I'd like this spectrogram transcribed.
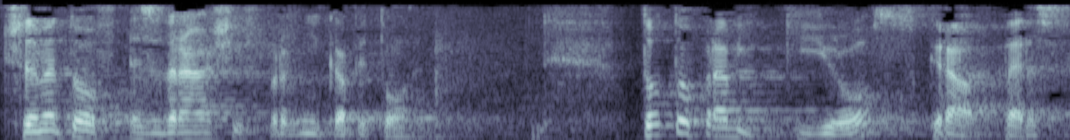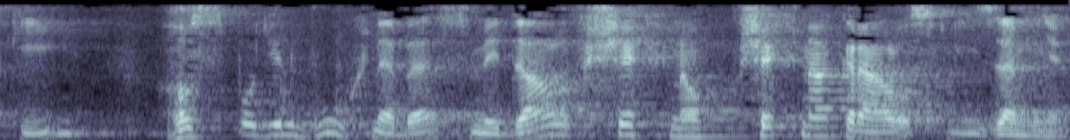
Čteme to v Ezdráši v první kapitole. Toto praví Kýros, král perský, hospodin Bůh nebes mi dal všechno, všechna království země.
